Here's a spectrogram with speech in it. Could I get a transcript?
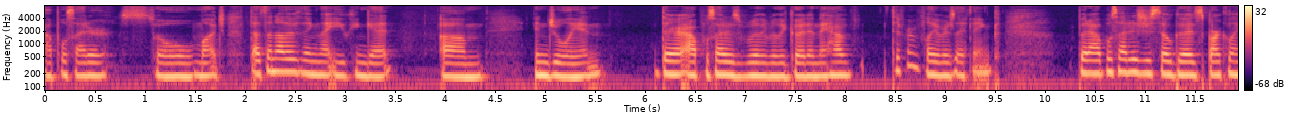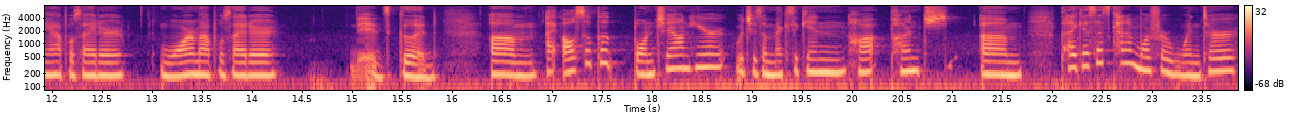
apple cider so much. That's another thing that you can get um, in Julian. Their apple cider is really, really good, and they have different flavors, I think. But apple cider is just so good. Sparkling apple cider, warm apple cider, it's good. Um, I also put ponche on here, which is a Mexican hot punch. Um, but I guess that's kind of more for winter.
